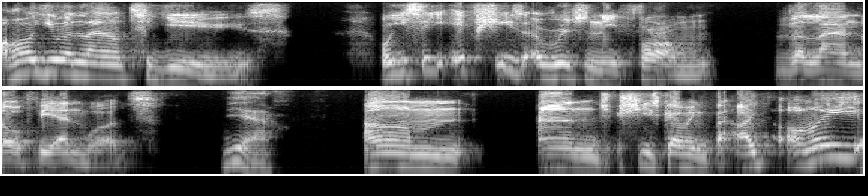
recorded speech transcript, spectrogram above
are you allowed to use? Well, you see, if she's originally from the land of the N words, Yeah. um, and she's going back, I, I,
